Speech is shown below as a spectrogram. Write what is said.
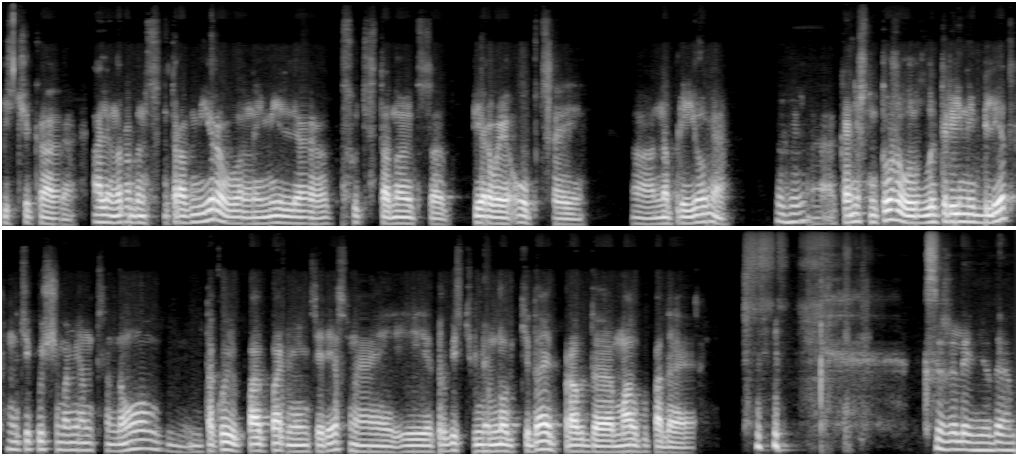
из Чикаго. Ален Робинсон травмирован, и Миллер, по сути, становится первой опцией на приеме. Угу. Конечно, тоже лотерейный билет на текущий момент, но такой парень интересный, и Трубицкий в него много кидает, правда, мало попадает. К сожалению, да.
